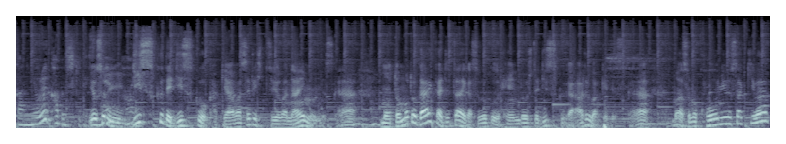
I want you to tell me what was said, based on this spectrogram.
貨による株式です、ね、要するにリスクでリスクを掛け合わせる必要はないもんですからもともと外貨自体がすごく変動してリスクがあるわけですから、まあ、その購入先は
